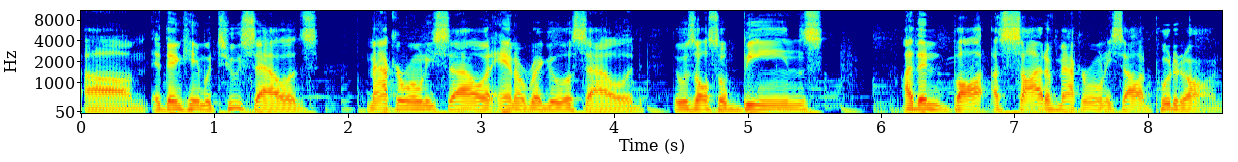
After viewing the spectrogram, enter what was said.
Um, it then came with two salads, macaroni salad and a regular salad. There was also beans. I then bought a side of macaroni salad, put it on.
